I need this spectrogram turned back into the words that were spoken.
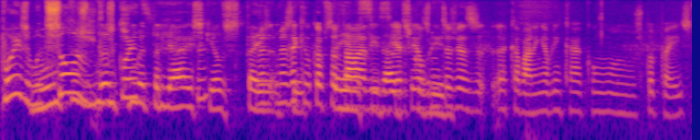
Pois, muitos sons das muitos coisas. materiais que eles têm. Mas, mas aquilo que a pessoa estava a dizer, de eles muitas vezes acabarem a brincar com os papéis.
